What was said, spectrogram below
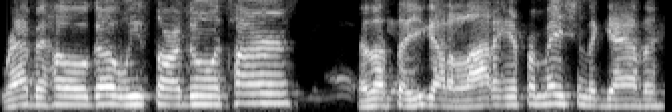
rabbit hole go when you start doing turns. As I say, you got a lot of information to gather.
